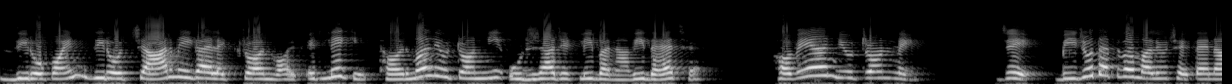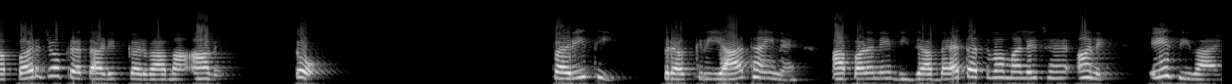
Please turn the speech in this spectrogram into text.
ઝીરો પોઈન્ટ ઝીરો ચાર મેગા ઇલેક્ટ્રોન વોલ્ટ એટલે કે થર્મલ ન્યુટ્રોનની ઊર્જા જેટલી બનાવી દે છે. હવે આ ન્યુટ્રોનને જે બીજું તત્વ મળ્યું છે તેના પર જો પ્રતાડિત કરવામાં આવે, તો ફરીથી પ્રક્રિયા થઈને આપણને બીજા બે તત્વ મળે છે અને એ સિવાય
